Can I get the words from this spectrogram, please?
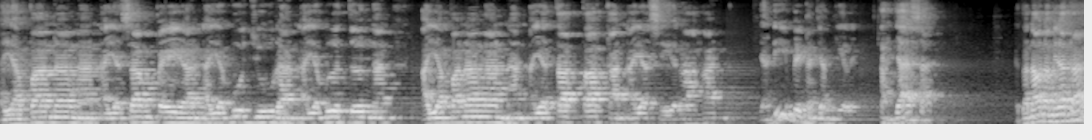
Ayah panangan ayah sampean ayah bujuran ayah betengan ayah panangan ayah tatakan ayah sirahan jadi bengajang gelek tah jasad kita naon tah?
